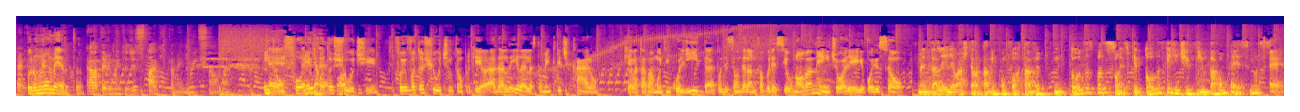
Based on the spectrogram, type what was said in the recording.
É, Por um teve- momento. Ela teve muito destaque também na edição, né? Então, É, foi é o photoshoot. Foi o photoshoot, então, porque a da Leila, elas também criticaram que ela tava muito encolhida, a posição dela não favoreceu. Novamente, olha aí a posição. Mas a Leila, eu acho que ela tava inconfortável em todas as posições, porque todas que a gente viu estavam péssimas. É,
